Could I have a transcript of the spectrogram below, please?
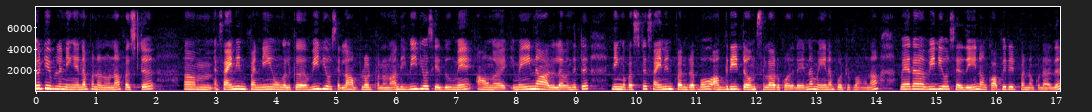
யூடியூப்பில் நீங்கள் என்ன பண்ணணுன்னா ஃபஸ்ட்டு Um, சைன்இன் பண்ணி உங்களுக்கு வீடியோஸ் எல்லாம் அப்லோட் பண்ணணும். அந்த வீடியோஸ் எதுவுமே அவங்க மெயினாக அதில் வந்துட்டு நீங்கள் ஃபஸ்ட்டு சைன்இன் பண்ணுறப்போ அக்ரி டேர்ம்ஸ் எல்லாம் இருக்கும். அதில் என்ன மெயினாக போட்டிருப்பாங்கன்னா வேறு வீடியோஸ் எதையும் நான் காப்பிரைட் பண்ணக்கூடாது.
